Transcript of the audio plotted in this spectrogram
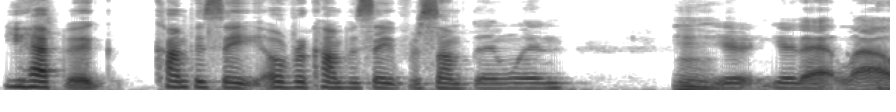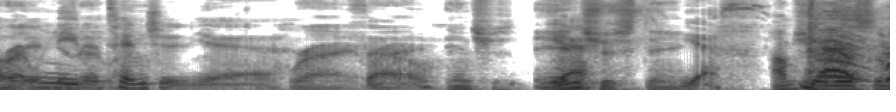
you have to compensate overcompensate for something when Mm. you're you're that loud Right, and need that loud. attention. Yeah. Right, So, right. Inter- yes, Interesting. Yes. I'm sure there's some.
